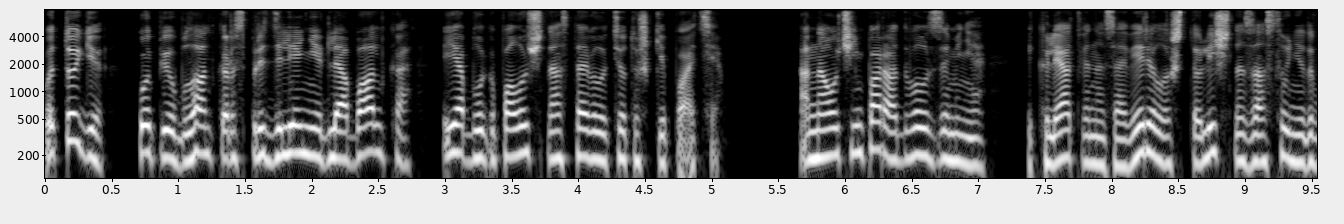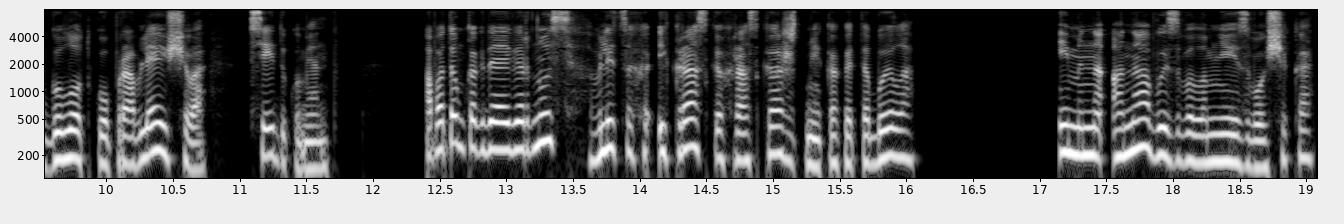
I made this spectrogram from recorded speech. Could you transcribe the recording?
В итоге копию бланка распределения для банка я благополучно оставила тетушке Пати. Она очень порадовалась за меня и клятвенно заверила, что лично засунет в глотку управляющего сей документ. А потом, когда я вернусь, в лицах и красках расскажет мне, как это было — Именно она вызвала мне извозчика,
